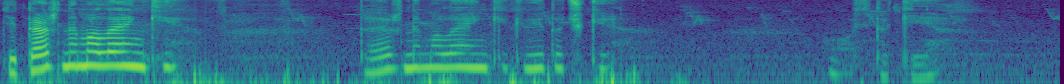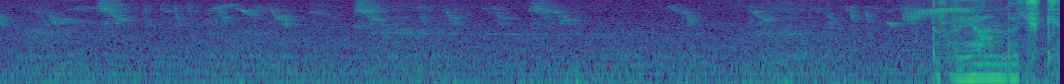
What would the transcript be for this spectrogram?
ті теж не маленькі. Теж не маленькі квіточки. Ось такі. Трояндочки.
